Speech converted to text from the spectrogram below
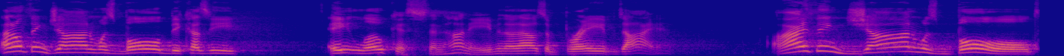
I don't think John was bold because he ate locusts and honey, even though that was a brave diet. I think John was bold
